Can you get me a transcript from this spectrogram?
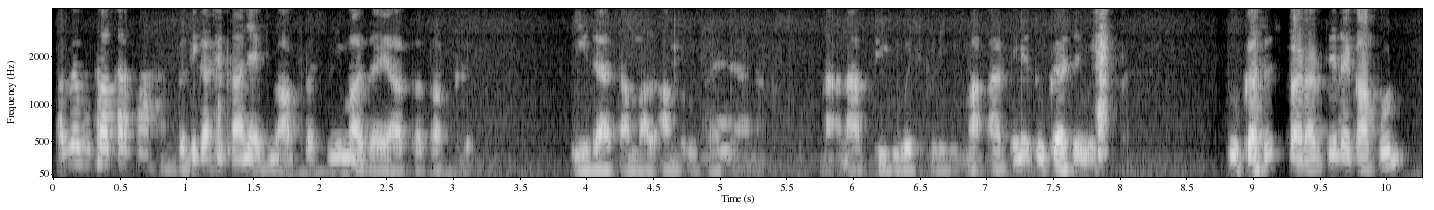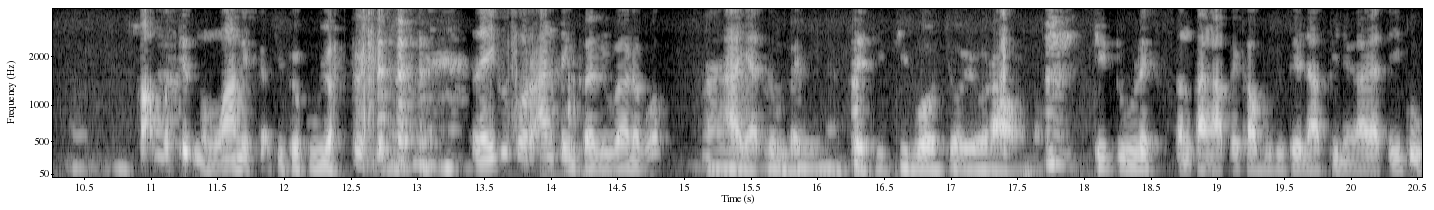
Tapi Abu Bakar paham. Ketika ditanya Ibnu Abbas, lima daya Abu Bakar. Ida tambal amru badana. Nak Nabi wis kelima, artinya tugasnya wis. Tugas berarti nek kabun tak masjid menangis gak juga buyar. Lah iku Quran sing baluan apa? Ayatum bayyinah. Jadi diwaca ya ora. Ditulis tentang apa kabudute Nabi ning ayat itu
